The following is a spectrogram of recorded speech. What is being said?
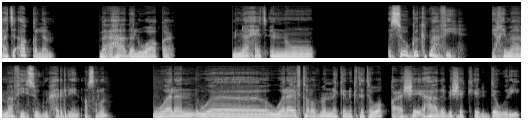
أتأقلم مع هذا الواقع من ناحية إنه سوقك ما فيه. يا أخي ما ما فيه سوق محررين أصلا. ولا ولا يفترض منك إنك تتوقع الشيء هذا بشكل دوري.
